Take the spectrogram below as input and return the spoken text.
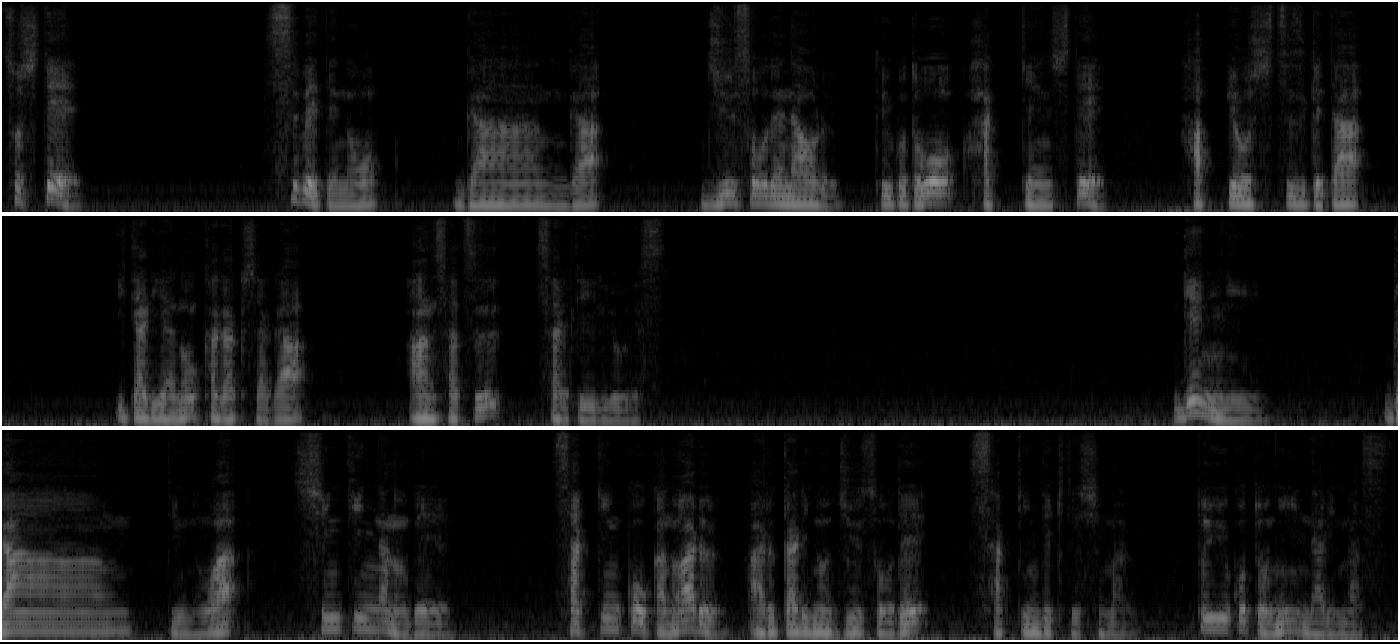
そして全てのがんが重曹で治るということを発見して発表し続けたイタリアの科学者が暗殺されているようです。現にがんっていうのは心筋なので殺菌効果のあるアルカリの重曹で殺菌できてしまうということになります。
